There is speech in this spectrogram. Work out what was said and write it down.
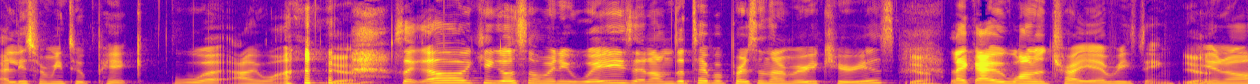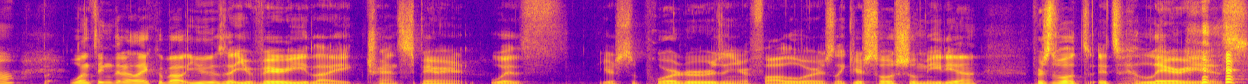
at least for me to pick what I want. Yeah. it's like oh, it can go so many ways, and I'm the type of person that I'm very curious. Yeah. Like I want to try everything. Yeah. You know. But one thing that I like about you is that you're very like transparent with your supporters and your followers. Like your social media. First of all, it's, it's hilarious.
